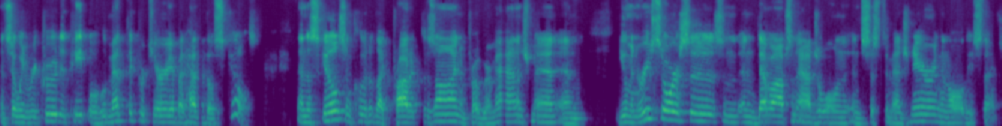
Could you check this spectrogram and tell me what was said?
And so we recruited people who met the criteria but had those skills. And the skills included like product design and program management and human resources and, and DevOps and Agile and, and system engineering and all these things.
